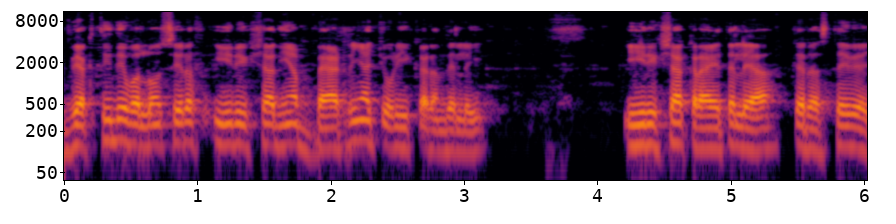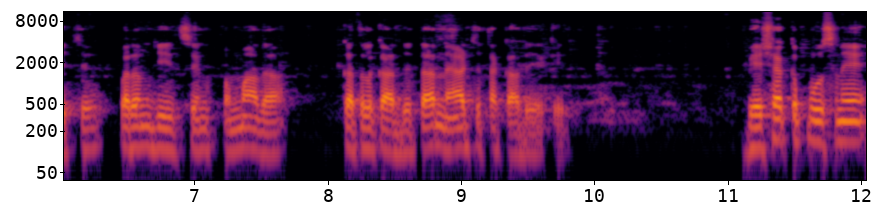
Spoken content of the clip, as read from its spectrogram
ਵਿਅਕਤੀ ਦੇ ਵੱਲੋਂ ਸਿਰਫ ਈ ਰਿਕਸ਼ਾ ਦੀਆਂ ਬੈਟਰੀਆਂ ਚੋਰੀ ਕਰਨ ਦੇ ਲਈ ਈ ਰਿਕਸ਼ਾ ਕਿਰਾਏ ਤੇ ਲਿਆ ਤੇ ਰਸਤੇ ਵਿੱਚ ਪਰਮਜੀਤ ਸਿੰਘ ਪੰਮਾ ਦਾ ਕਤਲ ਕਰ ਦਿੱਤਾ, ਨਹਿਰ 'ਚ ਧੱਕਾ ਦੇ ਕੇ। ਬੇਸ਼ੱਕ ਪੁਲਿਸ ਨੇ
